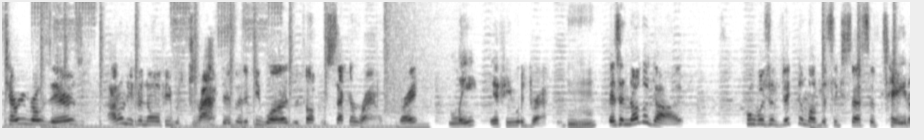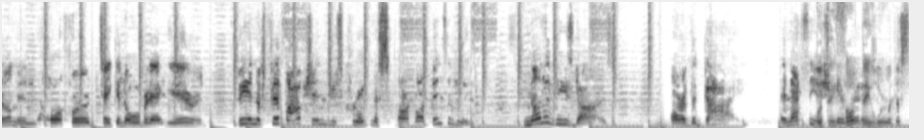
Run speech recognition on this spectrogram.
Terry Rozier's, I don't even know if he was drafted, but if he was, we're talking second round, right? Late if he was drafted. Mm-hmm. There's another guy who was a victim of the success of Tatum and Horford taking over that year and being the fifth option, just creating a spark offensively. None of these guys are the guy. And that's the But issue they they, thought they were. with the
